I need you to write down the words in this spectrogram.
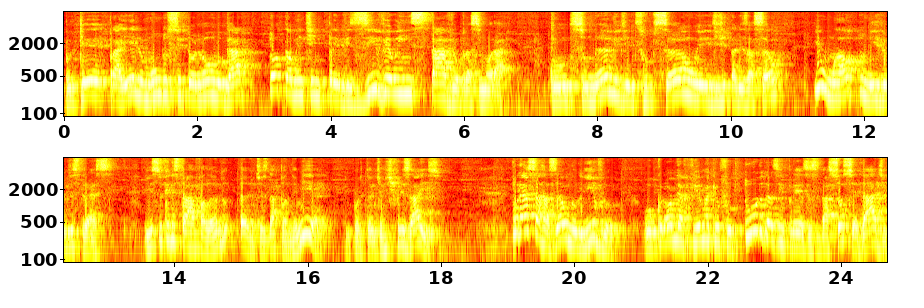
Porque para ele o mundo se tornou um lugar totalmente imprevisível e instável para se morar com um tsunami de disrupção e digitalização e um alto nível de estresse. Isso que ele estava falando antes da pandemia. É importante a gente frisar isso. Por essa razão, no livro, o Chrome afirma que o futuro das empresas, da sociedade,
